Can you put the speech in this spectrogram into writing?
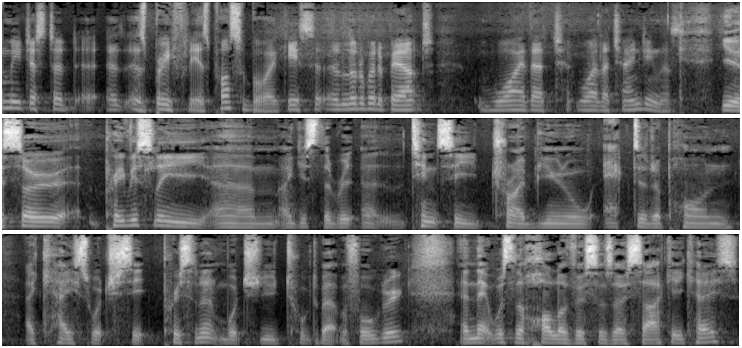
me just a, a, as briefly as possible, I guess, a little bit about why that why they're changing this. Yeah, so previously, um, I guess the uh, Tenancy Tribunal acted upon a case which set precedent, which you talked about before, Greg, and that was the Holler versus Osaki case,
